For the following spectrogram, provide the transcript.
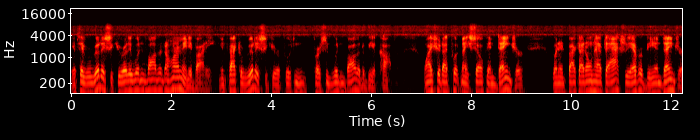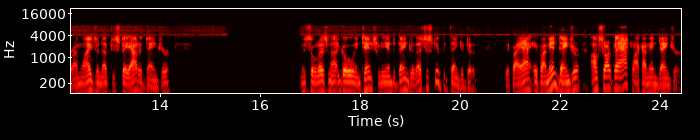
If they were really secure, they wouldn't bother to harm anybody. In fact, a really secure person wouldn't bother to be a cop. Why should I put myself in danger when, in fact, I don't have to actually ever be in danger? I'm wise enough to stay out of danger and so let's not go intentionally into danger. That's a stupid thing to do. If I act, if I'm in danger, I'll start to act like I'm in danger.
